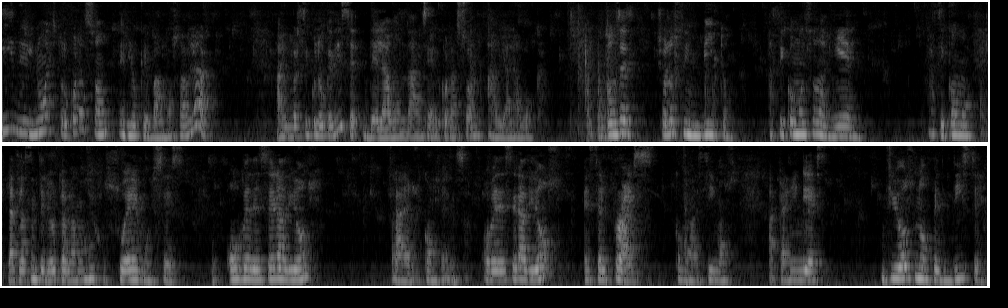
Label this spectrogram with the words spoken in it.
y de nuestro corazón es lo que vamos a hablar. Hay un versículo que dice, de la abundancia del corazón habla la boca. Entonces yo los invito, así como hizo Daniel, así como la clase anterior que hablamos de Josué, Moisés, obedecer a Dios trae recompensa. Obedecer a Dios es el price, como decimos acá en inglés. Dios nos bendice,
